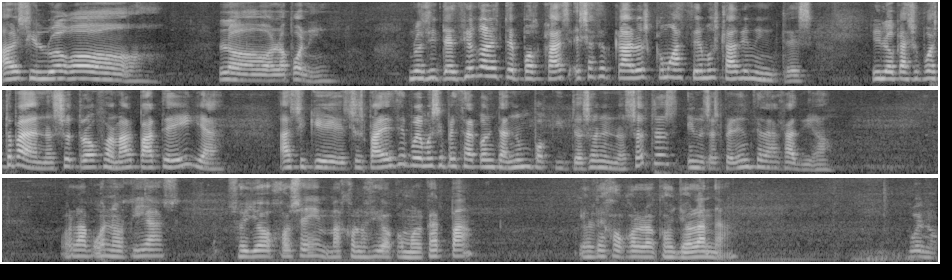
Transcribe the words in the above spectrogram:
a ver si luego lo, lo ponen. Nuestra intención con este podcast es acercaros cómo hacemos radio en Intres y lo que ha supuesto para nosotros formar parte de ella. Así que, si os parece, podemos empezar contando un poquito sobre nosotros y nuestra experiencia en la radio. Hola, buenos días. Soy yo, José, más conocido como el Carpa, y os dejo con, lo- con Yolanda. Bueno,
